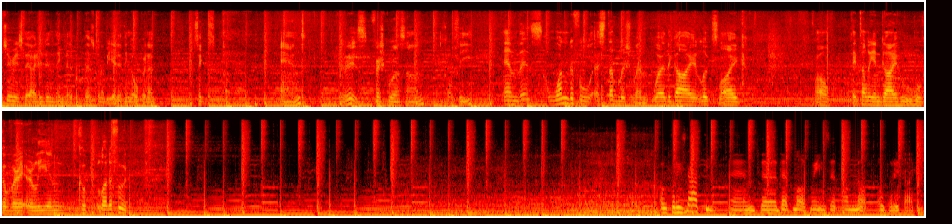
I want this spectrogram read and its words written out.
Seriously, I didn't think that there's going to be anything open at 6. and there is fresh croissant, coffee, and this wonderful establishment where the guy looks like, well, Italian guy who woke up very early and cooked a lot of food. Autorizzati and uh, that log means that I'm not autorizzati.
